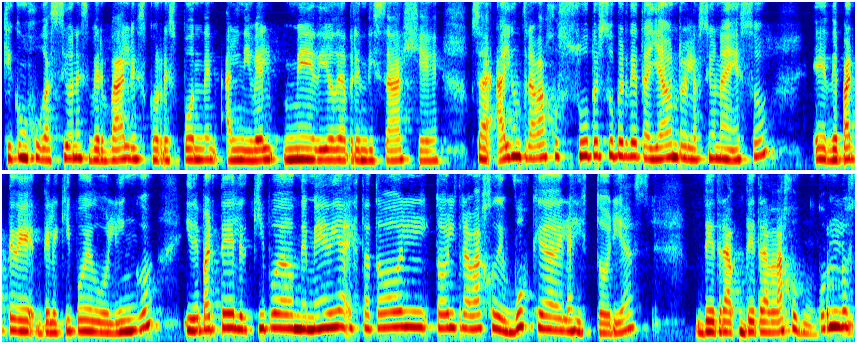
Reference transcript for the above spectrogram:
qué conjugaciones verbales corresponden al nivel medio de aprendizaje. O sea, hay un trabajo súper, súper detallado en relación a eso. Eh, de parte del equipo de Duolingo y de parte del equipo de Donde Media está todo el, todo el trabajo de búsqueda de las historias, de, trabajo con los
